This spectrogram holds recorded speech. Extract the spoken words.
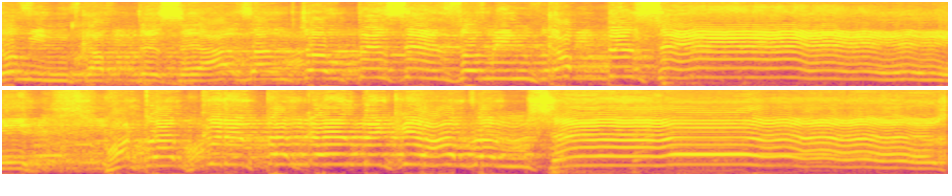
জমিন কাঁপতেছে, আজান চলতেছে, জমিন কাঁপতেছে। হঠাৎ করে তাকায় দেখে আজান শেষ,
